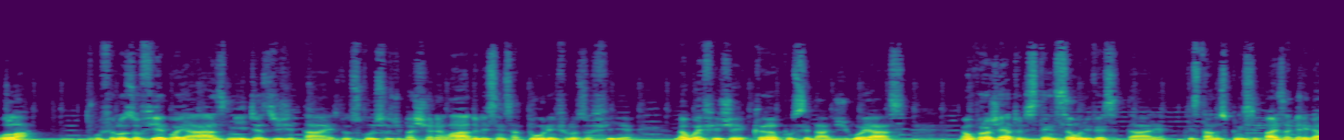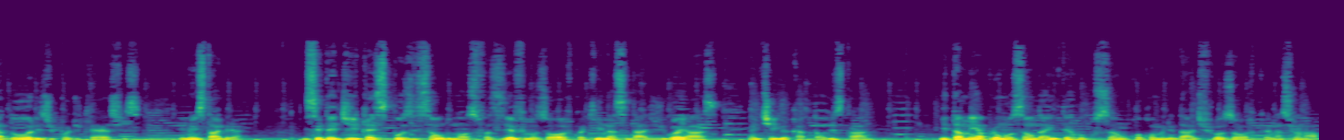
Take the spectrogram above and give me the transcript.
Olá! O Filosofia Goiás, mídias digitais dos cursos de bacharelado e licenciatura em filosofia da UFG Campus Cidade de Goiás é um projeto de extensão universitária que está nos principais agregadores de podcasts e no Instagram, e se dedica à exposição do nosso fazer filosófico aqui na cidade de Goiás, antiga capital do estado, e também à promoção da interlocução com a comunidade filosófica nacional.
